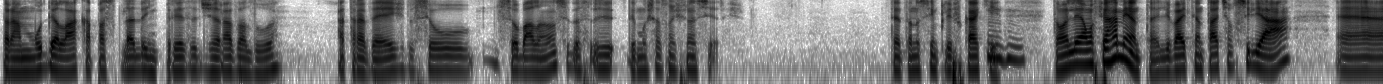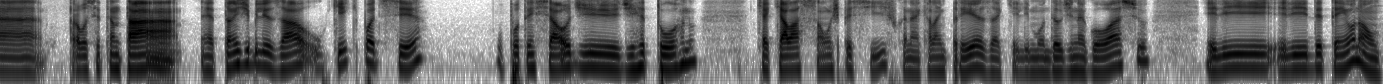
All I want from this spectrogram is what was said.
para modelar a capacidade da empresa de gerar valor através do seu, do seu balanço e das suas demonstrações financeiras. Tentando simplificar aqui. Uhum. Então, ele é uma ferramenta, ele vai tentar te auxiliar é, para você tentar é, tangibilizar o que, que pode ser o potencial de, de retorno que aquela ação específica, né, aquela empresa, aquele modelo de negócio, ele, ele detém ou não.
